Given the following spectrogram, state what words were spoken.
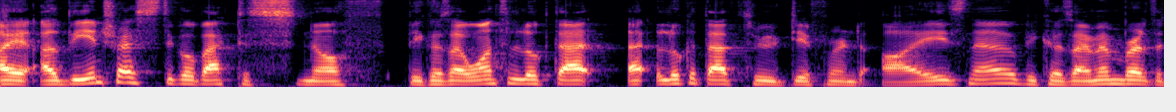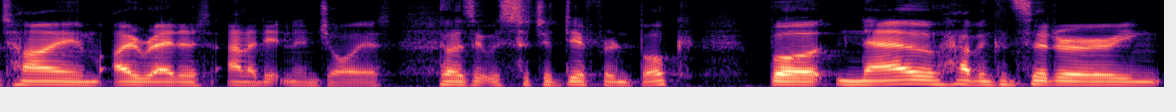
I, I'll be interested to go back to Snuff because I want to look that uh, look at that through different eyes now because I remember at the time I read it and I didn't enjoy it because it was such a different book. But now having considering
